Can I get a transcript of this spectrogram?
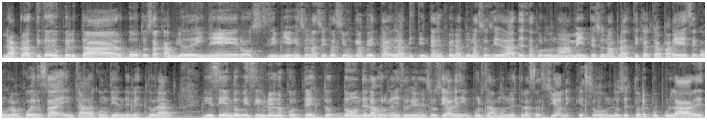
La práctica de ofertar votos a cambio de dinero, si bien es una situación que afecta a las distintas esferas de una sociedad, desafortunadamente es una práctica que aparece con gran fuerza en cada contienda electoral y siendo visible en los contextos donde las organizaciones sociales impulsamos nuestras acciones, que son los sectores populares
